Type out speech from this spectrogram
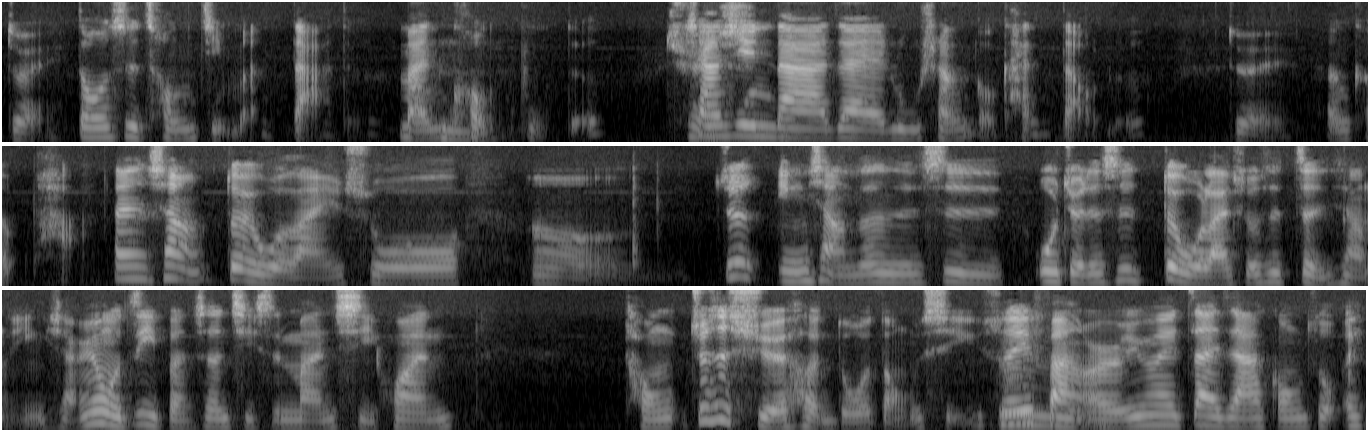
对，都是憧憬蛮大的，蛮恐怖的。相信大家在路上都看到了。对。很可怕，但像对我来说，嗯，就影响真的是，我觉得是对我来说是正向的影响，因为我自己本身其实蛮喜欢同，就是学很多东西，所以反而因为在家工作，哎，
